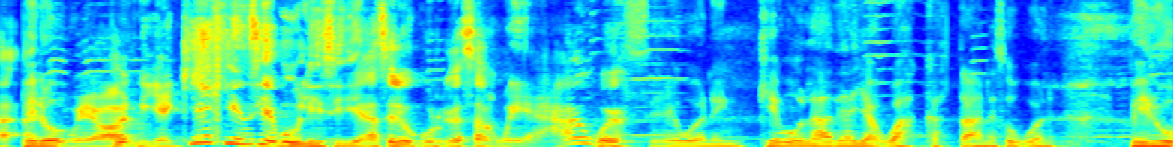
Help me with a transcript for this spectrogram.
Ah, Pero- Weón, ¿y a qué agencia de publicidad se le ocurrió esa weá, No weón? sé, weón, en qué volada de ayahuasca estaban esos weones. Pero,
